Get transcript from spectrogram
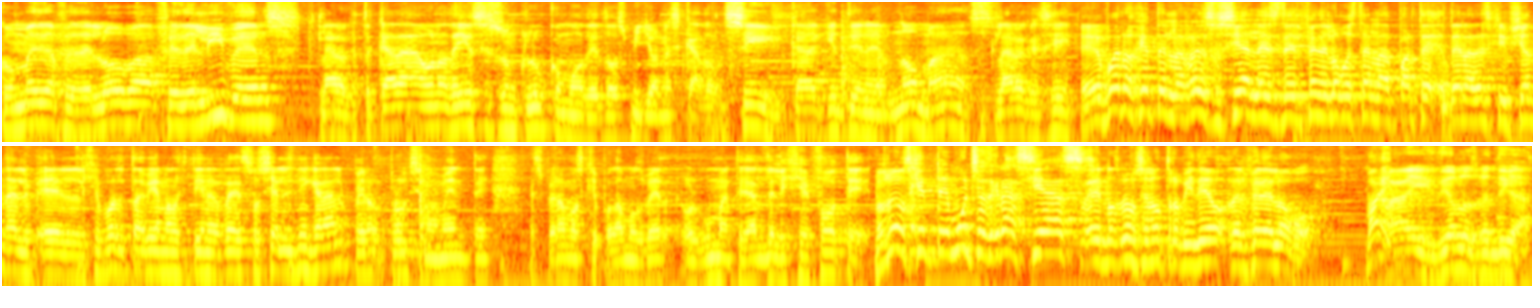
Comedia Fede Loba, Fede Livers. Claro, que cada uno de ellos es un club como de 2 millones cada uno. Sí, cada quien tiene, no más. Claro que sí. Eh, bueno, gente, las redes sociales del Fede Lobo están en la parte de la descripción. El, el jefote todavía no tiene redes sociales ni canal, pero próximamente esperamos que podamos ver algún material del jefote. Nos vemos, gente. Muchas gracias. Eh, nos vemos en otro video del Fede Lobo. Bye. Ay, Dios los bendiga.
